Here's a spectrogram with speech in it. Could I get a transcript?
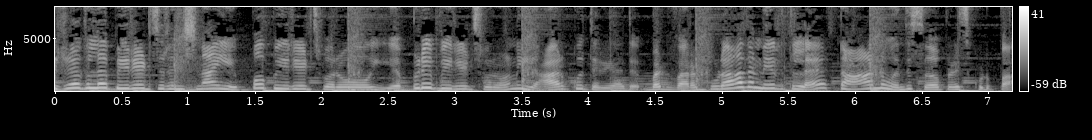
இரெகுலர் பீரியட்ஸ் இருந்துச்சுன்னா எப்போ பீரியட்ஸ் வரும் எப்படி பீரியட்ஸ் வரும்னு யாருக்கும் தெரியாது. பட் வரக்கூடாத நேரத்தில் தானும் வந்து சர்ப்ரைஸ் கொடுப்பா.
